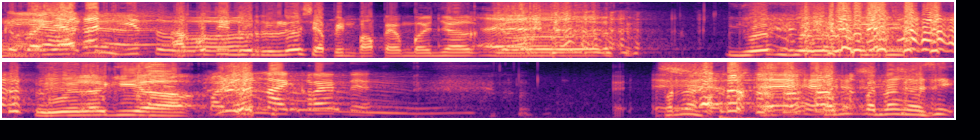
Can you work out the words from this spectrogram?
Kebanyakan Iya, gitu. Aku tidur dulu ya, siapin pap yang banyak. ya. Iya, iya lagi, iya lagi ya. Padahal naik ride ya. Pernah, tapi pernah gak sih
